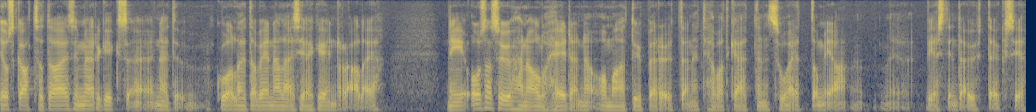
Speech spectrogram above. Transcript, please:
jos katsotaan esimerkiksi äh, näitä kuolleita venäläisiä kenraaleja, niin osa syyhän on ollut heidän omaa typeryyttään, että he ovat käyttäneet suojattomia äh, viestintäyhteyksiä.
